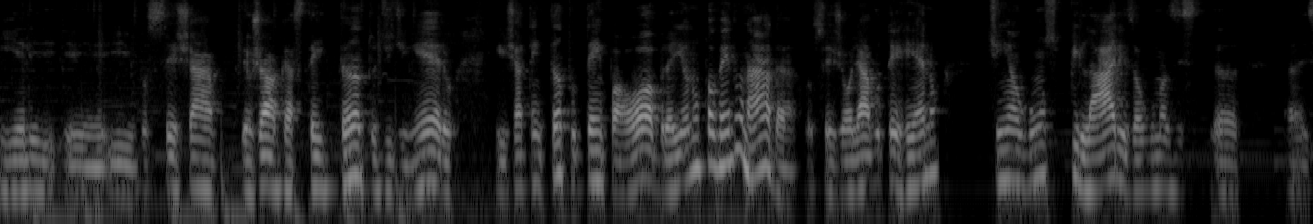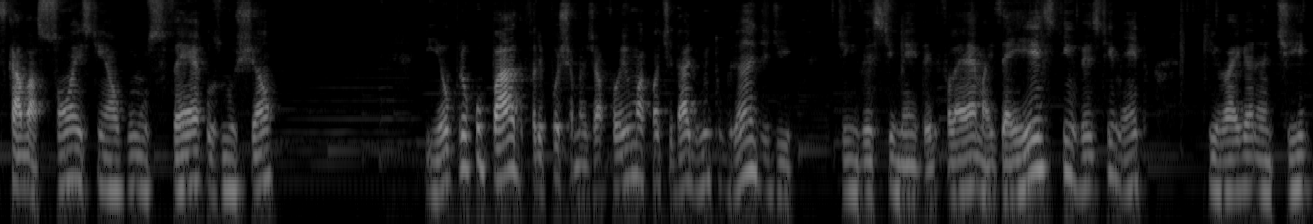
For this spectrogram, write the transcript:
e ele e, e, você já eu já gastei tanto de dinheiro e já tem tanto tempo a obra e eu não estou vendo nada. Ou seja, olhava o terreno, tinha alguns pilares, algumas uh, escavações, tinha alguns ferros no chão. E eu preocupado, falei, poxa, mas já foi uma quantidade muito grande de, de investimento. Ele falou, é, mas é este investimento que vai garantir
